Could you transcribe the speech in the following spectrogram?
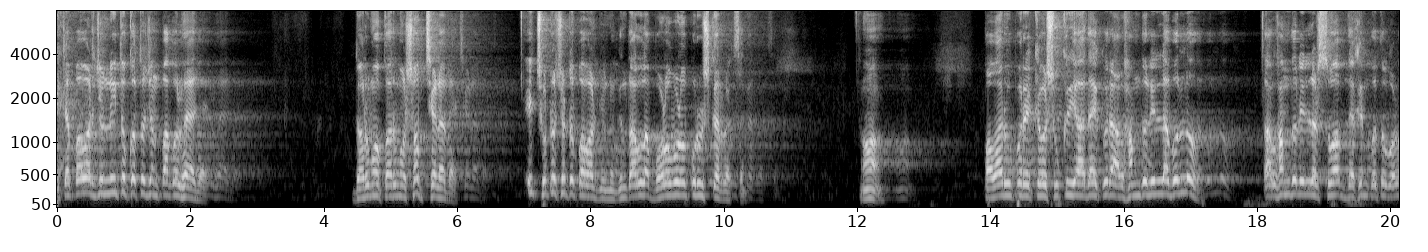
এটা পাওয়ার জন্যই তো কতজন পাগল হয়ে যায়। ধর্ম, কর্ম সব ছেড়ে দেয়। এই ছোট ছোট পাওয়ার জন্য কিন্তু আল্লাহ বড় বড় পুরস্কার রাখছেন। হ্যাঁ। পাওয়ার উপরে কেউ শুক্রিয়া আদায় করে আলহামদুলিল্লাহ বলল, তো আলহামদুলিল্লাহর সোয়াব দেখেন কত বড়।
